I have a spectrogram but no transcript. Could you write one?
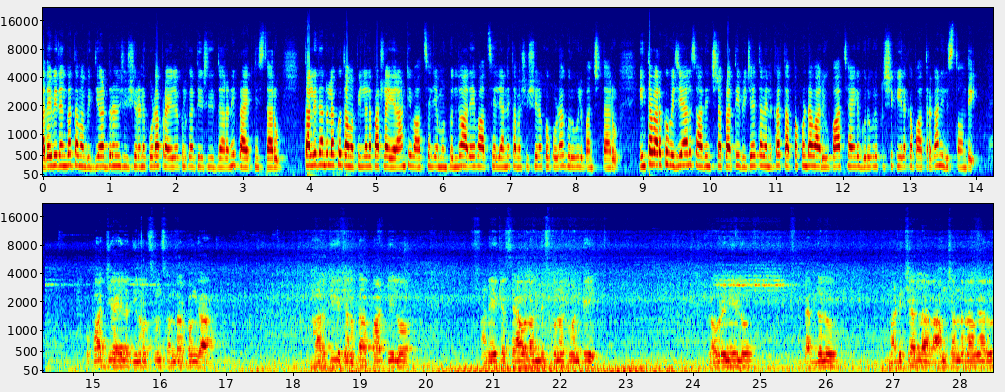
అదేవిధంగా తమ విద్యార్థులను శిష్యులను కూడా ప్రయోజకులుగా తీర్చిదిద్దాలని ప్రయత్నిస్తారు. తల్లిదండ్రులకు తమ పిల్లల పట్ల ఎలాంటి వాత్సల్యం ఉంటుందో అదే వాత్సల్యాన్ని తమ శిష్యులకు కూడా గురువులు పంచుతారు. ఇంతవరకు విజయాలు సాధించిన ప్రతి విజేత వెనుక తప్పకుండా వారి ఉపాధ్యాయులు గురువుల కృషి కీలక పాత్రగా నిలుస్తోంది. ఉపాధ్యాయుల దినోత్సవం సందర్భంగా భారతీయ జనతా పార్టీలో అనేక సేవలు అందిస్తున్నటువంటి గౌరవనీయులు పెద్దలు మడిచెర్ల రామచంద్రరావు గారు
